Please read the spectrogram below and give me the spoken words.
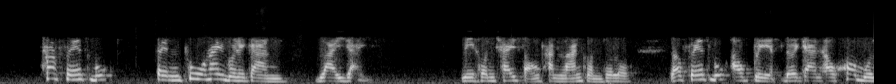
ๆ ถ้า Facebook เป็นผู้ให้บริการรายใหญ่ มีคนใช้สองพันล้านคนทั่วโลก แล้ว Facebook เอาเปรียบโดยการเอาข้อมูล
